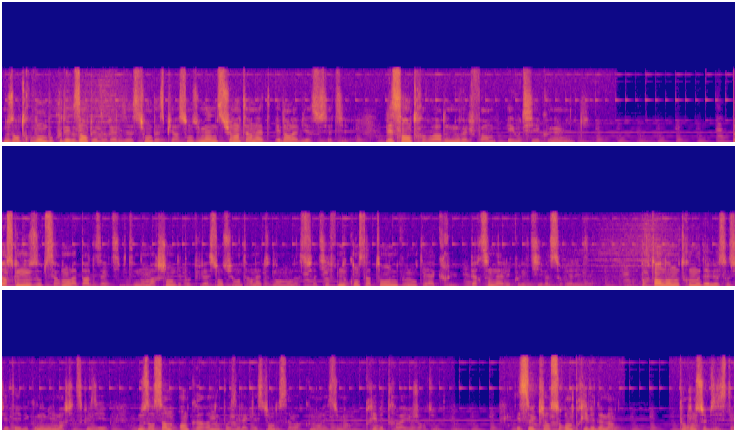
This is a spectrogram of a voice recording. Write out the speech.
Nous en trouvons beaucoup d'exemples et de réalisations d'aspirations humaines sur Internet et dans la vie associative, laissant entrevoir de nouvelles formes et outils économiques. Lorsque nous observons la part des activités non marchandes des populations sur Internet ou dans le monde associatif, nous constatons une volonté accrue, personnelle et collective à se réaliser. Pourtant, dans notre modèle de société et d'économie de marché exclusive, nous en sommes encore à nous poser la question de savoir comment les humains, privés de travail aujourd'hui, et ceux qui en seront privés demain, pourront subsister.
